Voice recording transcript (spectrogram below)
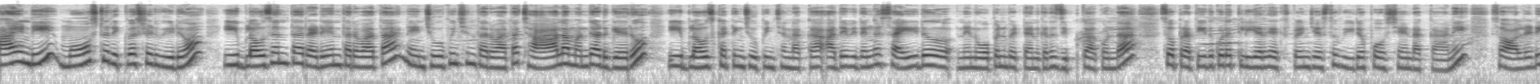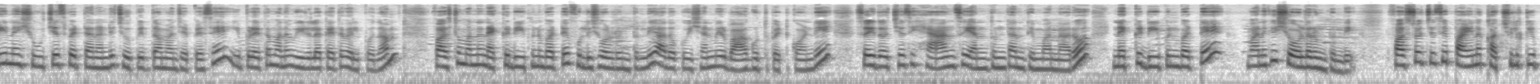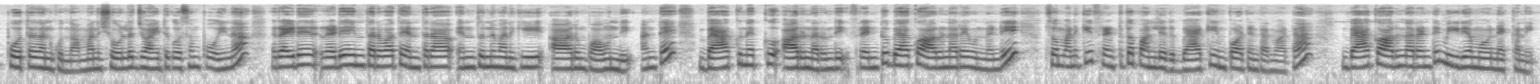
Hi అండి. Most requested video. ఈ blouse అంతా రెడీ అయిన తర్వాత నేను చూపించిన తర్వాత చాలా మంది అడిగారు ఈ బ్లౌజ్ కటింగ్ చూపించండి అక్క. అదేవిధంగా సైడ్ నేను ఓపెన్ పెట్టాను కదా జిప్ కాకుండా. సో ప్రతిదీ కూడా క్లియర్గా ఎక్స్ప్లెయిన్ చేస్తూ వీడియో పోస్ట్ చేయండి అక్క అని. సో ఆల్రెడీ నేను షూట్ చేసి పెట్టానండి చూపిద్దామని చెప్పేసి. ఇప్పుడైతే మనం వీడియోలోకి అయితే వెళ్ళిపోదాం. ఫస్ట్ మన నెక్ డీప్ని బట్టే ఫుల్ షోల్డర్ ఉంటుంది. అదొక విషయాన్ని మీరు బాగా గుర్తుపెట్టుకోండి. సో ఇది వచ్చేసి హ్యాండ్స్ ఎంత ఉంటే అంత ఇమ్మన్నారు. నెక్ డీప్ని బట్టే మనకి షోల్డర్ ఉంటుంది. ఫస్ట్ వచ్చేసి పైన ఖర్చులకి పోతుంది అనుకుందాం. మన షోల్డర్ జాయింట్ కోసం పోయినా రెడీ రెడీ అయిన తర్వాత ఎంత రా ఎంత ఉంది మనకి? ఆరు బాగుంది అంటే బ్యాక్ నెక్ ఆరున్నర ఉంది. ఫ్రంట్ బ్యాక్ ఆరున్నరే ఉందండి. సో మనకి ఫ్రంట్తో పని లేదు. బ్యాక్ ఇంపార్టెంట్ అనమాట బ్యాక్ ఆరున్నర అంటే మీడియం నెక్ అని.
